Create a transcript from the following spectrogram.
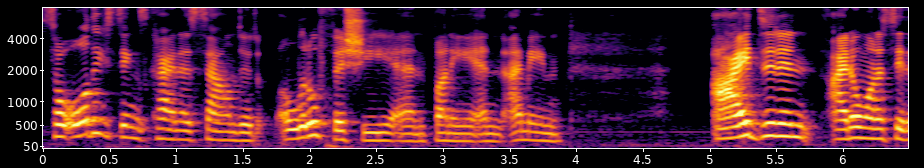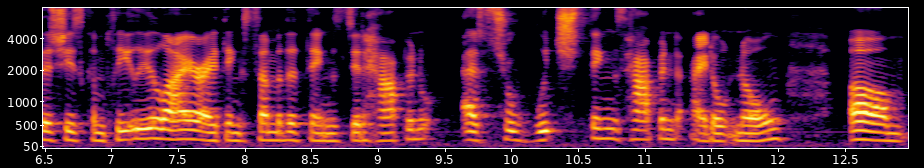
So all these things kind of sounded a little fishy and funny. And I mean, I didn't, I don't want to say that she's completely a liar. I think some of the things did happen. As to which things happened, I don't know. Um,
